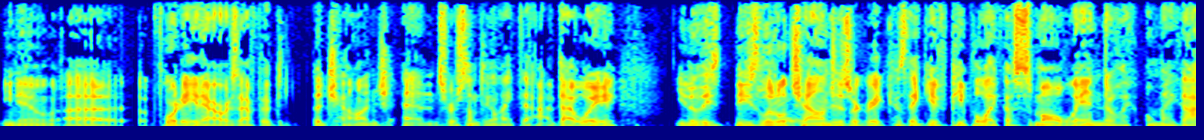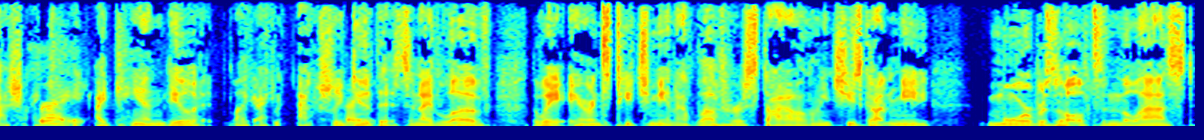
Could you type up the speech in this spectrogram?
you know uh 48 hours after the, the challenge ends or something like that. That way you know these these little Right. challenges are great because they give people like a small win. They're like oh my gosh I, Right. can, I can do it. Like i can actually do this. And i love the way erin's teaching me and i love her style. I mean she's gotten me more results in the last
